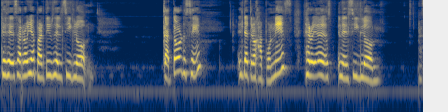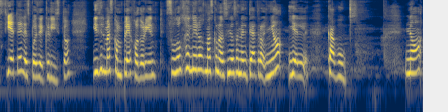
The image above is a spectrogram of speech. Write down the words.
que se desarrolla a partir del siglo XIV, el teatro japonés, desarrollado en el siglo 7 después de Cristo y es el más complejo de Oriente. Sus dos géneros más conocidos son el teatro ño y el kabuki. No,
